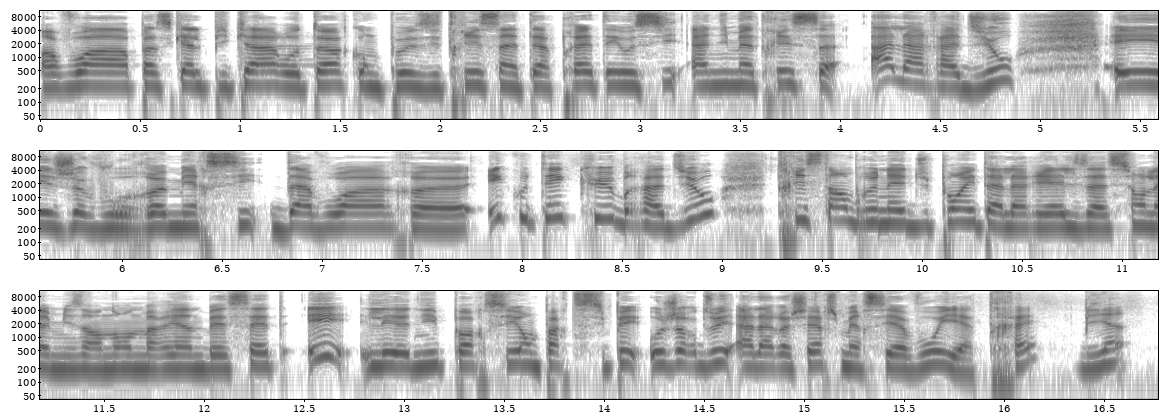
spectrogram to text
Au revoir, Pascal Picard, auteur, compositrice, interprète et aussi animatrice à la radio. Et je vous remercie d'avoir euh, écouté Cube Radio. Tristan Brunet-Dupont est à la réalisation, la mise en onde. Marianne Bessette et Léonie Porcier ont participé aujourd'hui à la recherche. Merci à vous et à très bientôt.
